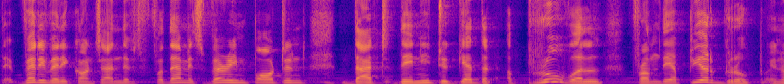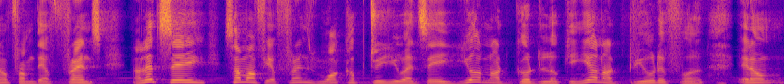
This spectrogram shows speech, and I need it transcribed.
they're very very conscious. And for them it's very important that they need to get that approval from their peer group you know from their friends. Now let's say some of your friends walk up to you and say you're not good looking. You're not beautiful you know.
